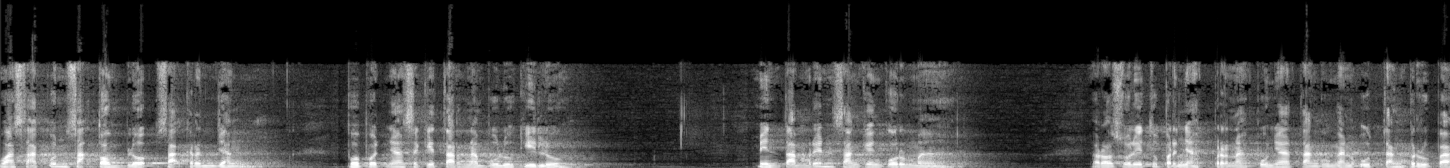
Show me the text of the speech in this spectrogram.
Wasakun sak tomblok sak kerenjang. Bobotnya sekitar 60 kilo. Mintamrin sangking kurma. Rasul itu pernah pernah punya tanggungan utang berupa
